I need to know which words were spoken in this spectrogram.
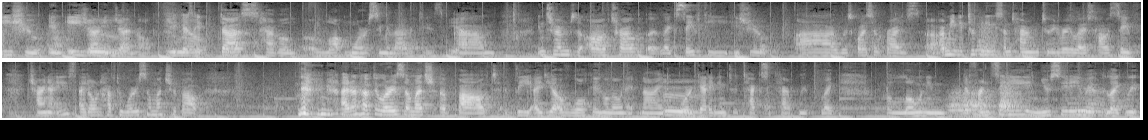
issue in Asia mm. in general because know. it does yeah. have a, a, lot more similarities. Yeah. Um, in terms of travel uh, like safety issue i was quite surprised uh, i mean it took me some time to realize how safe china is i don't have to worry so much about I don't have to worry so much about the idea of walking alone at night mm. or getting into a taxi cab with like alone in different city, a new city yeah. with like with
